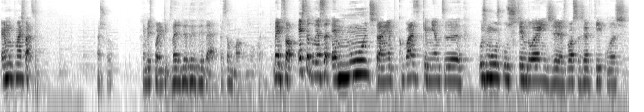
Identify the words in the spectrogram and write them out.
Era muito mais fácil. Acho eu. Em vez de porem tipo. Parece um mal. Bem pessoal, esta doença é muito estranha porque basicamente os músculos, os tendões, as vossas artículas,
